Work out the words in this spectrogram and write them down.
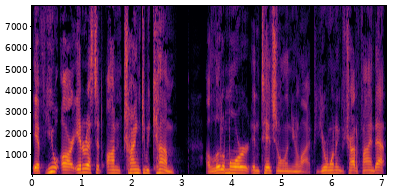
If you are interested on trying to become a little more intentional in your life, you're wanting to try to find out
